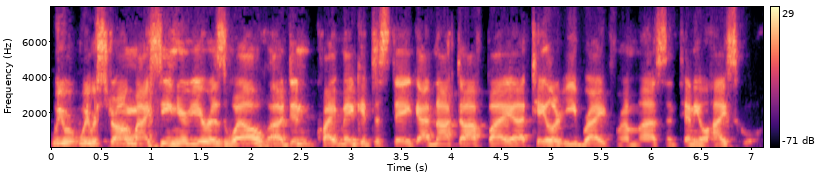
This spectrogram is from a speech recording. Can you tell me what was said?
we were we were strong my senior year as well. Uh, didn't quite make it to state. Got knocked off by uh, Taylor Ebright from uh, Centennial High School.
